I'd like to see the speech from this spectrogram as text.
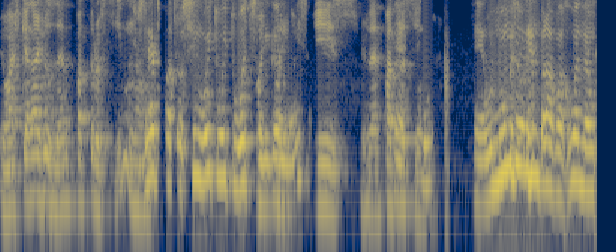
Eu acho que é na José do Patrocínio. Não. José do Patrocínio 888, se não me engano, não é isso? Isso, José do Patrocínio. É, é, o número eu lembrava, a rua não.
